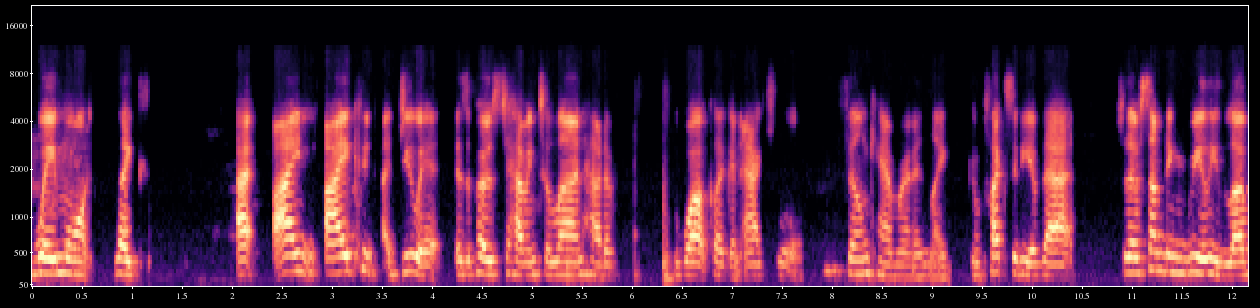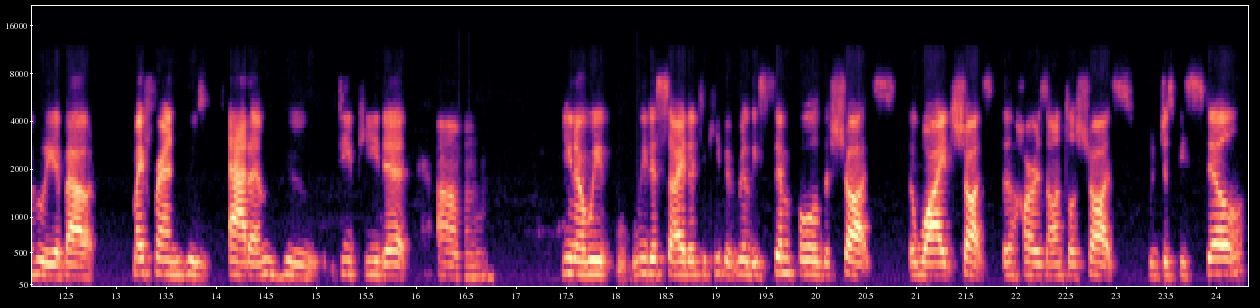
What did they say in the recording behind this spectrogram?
way more like i i i could do it as opposed to having to learn how to work like an actual film camera and like complexity of that. So there was something really lovely about my friend who's adam who dp'd it um, you know, we we decided to keep it really simple. The shots, the wide shots, the horizontal shots would just be still.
